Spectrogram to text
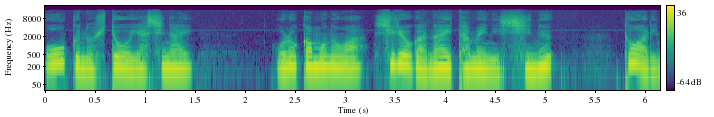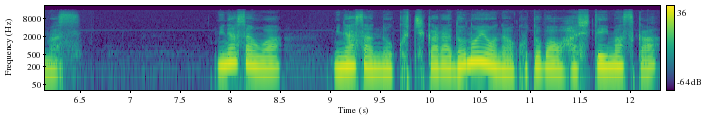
多くの人を養い、愚か者は資料がないために死ぬとあります。皆さんは皆さんの口からどのような言葉を発していますか？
